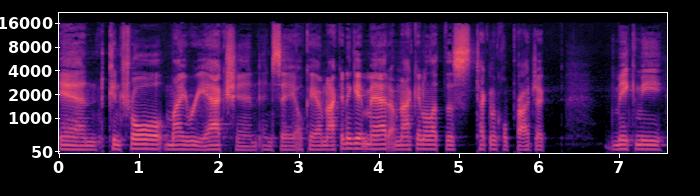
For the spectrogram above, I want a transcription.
and control my reaction and say, okay, I'm not going to get mad. I'm not going to let this technical project make me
